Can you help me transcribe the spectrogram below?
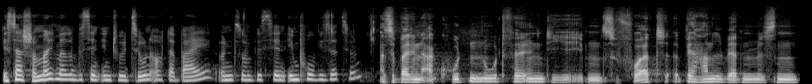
Ist da schon manchmal so ein bisschen Intuition auch dabei und so ein bisschen Improvisation? Also bei den akuten Notfällen, die eben sofort behandelt werden müssen,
